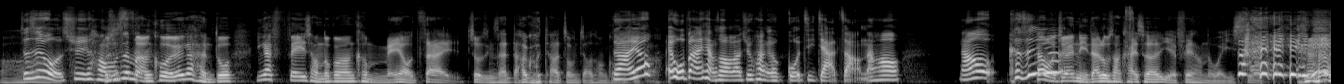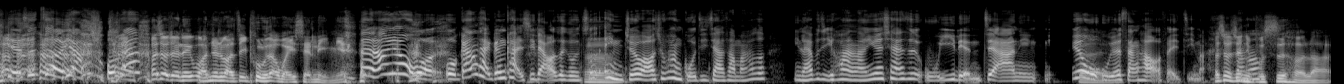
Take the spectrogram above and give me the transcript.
哦就是我去红可是这蛮酷的，因为很多，应该非常多观光客没有在旧金山搭过大众交通工具吧。对啊，因为哎、我本来想说我要去换个国际驾照，然后然后可是但我觉得你在路上开车也非常的危险，也是这样，我刚而且我觉得你完全就把自己暴露在危险里面。对，然后因为我我刚才跟凯西聊这个，我说，嗯哎、你觉得我要去换国际驾照吗？他说你来不及换啦，因为现在是五一连假，你你因为我五月三号的飞机嘛。而且我觉得你不适合啦，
